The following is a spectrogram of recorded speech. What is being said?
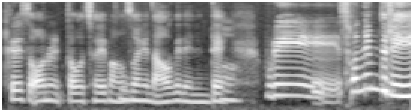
그래서 오늘 또 저희 방송에 나오게 됐는데 어. 우리 손님들이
